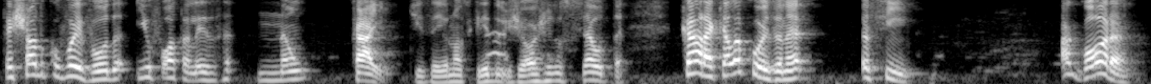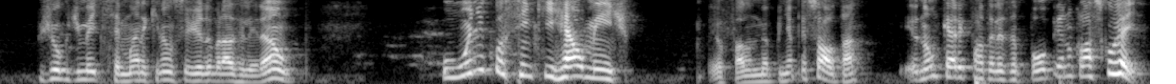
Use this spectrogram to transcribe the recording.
Fechado com o Voivoda e o Fortaleza não cai, diz aí o nosso querido Jorge do Celta. Cara, aquela coisa, né? Assim, agora, jogo de meio de semana que não seja do Brasileirão, o único assim que realmente, eu falo na minha opinião pessoal, tá? Eu não quero que Fortaleza poupe é no Clássico Rei?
